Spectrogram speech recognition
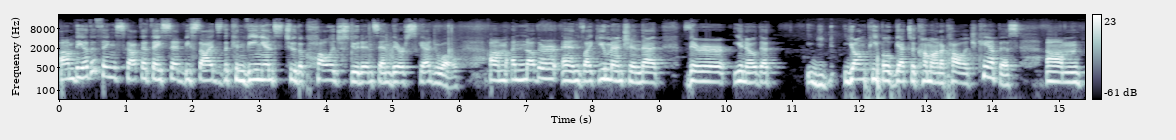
Um, the other thing, Scott, that they said besides the convenience to the college students and their schedule, um, another, and like you mentioned, that there, you know, that young people get to come on a college campus, um,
